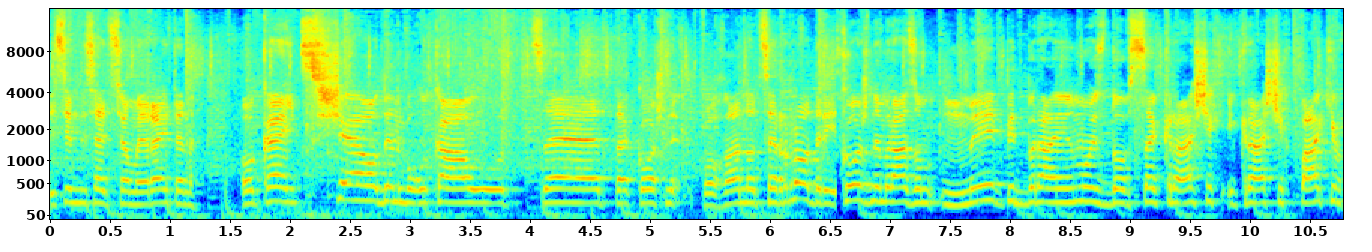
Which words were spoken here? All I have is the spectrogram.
87 рейтинг. Окей, ще один волкаут. Це також не погано. Це Родрі. Кожним разом ми підбираємось до все кращих і кращих паків.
